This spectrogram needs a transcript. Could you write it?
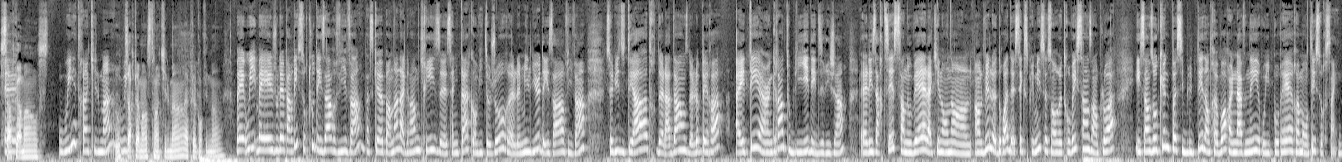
Ça Euh, recommence. Oui, tranquillement. Oui. Ça recommence tranquillement après le confinement? Ben oui, ben je voulais parler surtout des arts vivants parce que pendant la grande crise euh, sanitaire qu'on vit toujours, euh, le milieu des arts vivants, celui du théâtre, de la danse, de l'opéra, a été un grand oublié des dirigeants. Euh, les artistes sans nouvelles à qui l'on a en- enlevé le droit de s'exprimer se sont retrouvés sans emploi et sans aucune possibilité d'entrevoir un avenir où ils pourraient remonter sur scène.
